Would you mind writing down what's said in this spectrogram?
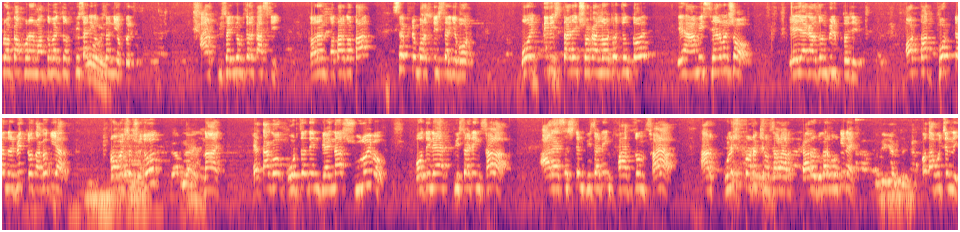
প্রজ্ঞাপনের মাধ্যমে একজন ফিশারিং অফিসার নিয়োগ করবে। আর ফিশারিং অফিসার কাজ কি? ধরেন কথার কথা সেপ্টেম্বর তিরিশ তারিখে ভোট। ওই তিরিশ তারিখ সকাল নটা পর্যন্ত এ আমি চেয়ারম্যান সহ এই এগারো জন বিলুপ্ত যাবে অর্থাৎ ভোট কেন্দ্রের ভিতরে তাকে কি আর? প্রবেশের সুযোগ নাই। এতাগো ভোট যেদিন বেঙ্গা শুরু হইব, ওদিন এক ফিসাইডিং ছাড়া আর অ্যাসিস্ট্যান্ট ফিসাইডিং পাঁচজন ছাড়া আর পুলিশ প্রোটেকশন ছাড়া কারও ঢুকার কোনো কি নাই? কথা বুঝছেন নি?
